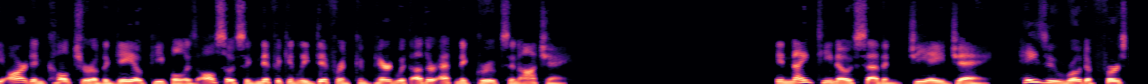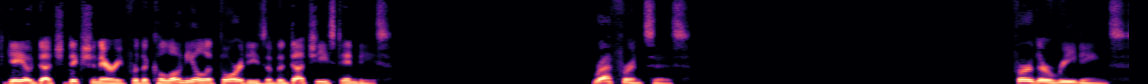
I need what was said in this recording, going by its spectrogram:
The art and culture of the Gayo people is also significantly different compared with other ethnic groups in Aceh. In 1907, G.A.J. Hazeu wrote a first Gayo-Dutch dictionary for the colonial authorities of the Dutch East Indies. References Further readings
